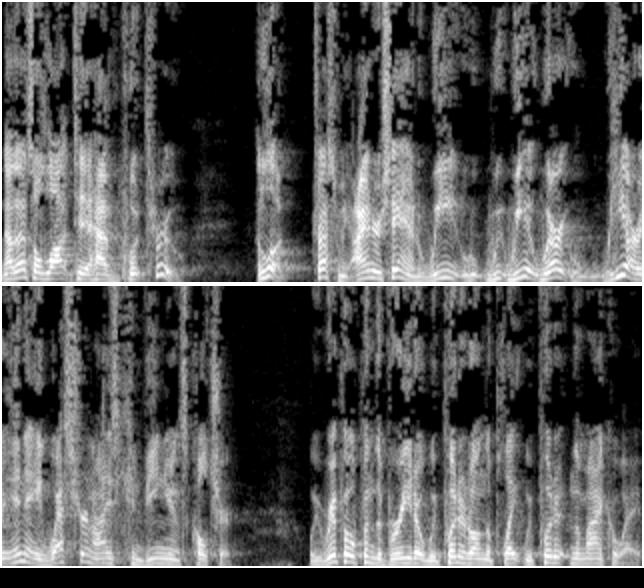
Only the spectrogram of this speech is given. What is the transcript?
Now that's a lot to have put through. And look, trust me, I understand we, we, we, we're, we are in a westernized convenience culture. We rip open the burrito, we put it on the plate, we put it in the microwave.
